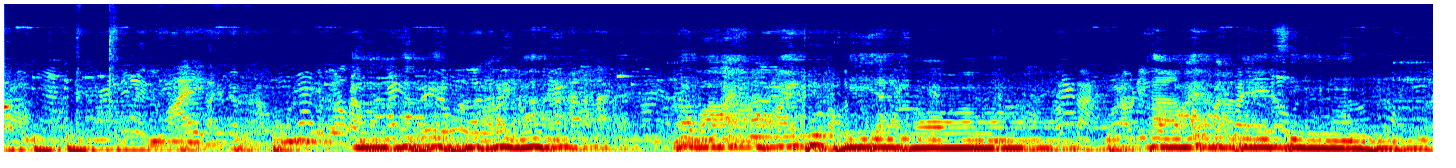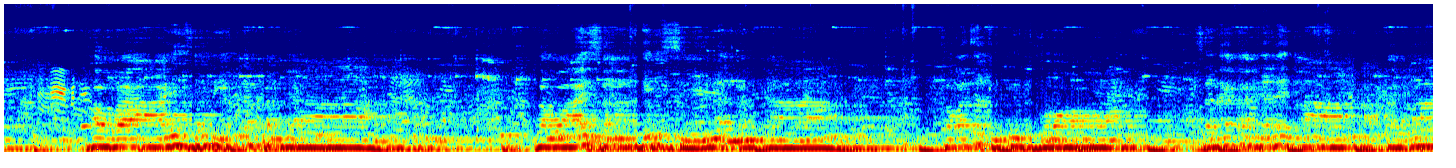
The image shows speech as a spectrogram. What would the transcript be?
ับอ่าถ้าไม่ถวายนะถวายเอาไม้ทุกทียันทองถวายปัจจัยสี่ถ วายสติและปัญญา ถวายสมาธิสีและปัญญาถวายสติเงินทองแสดงก็จะได้ลาไปล่า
